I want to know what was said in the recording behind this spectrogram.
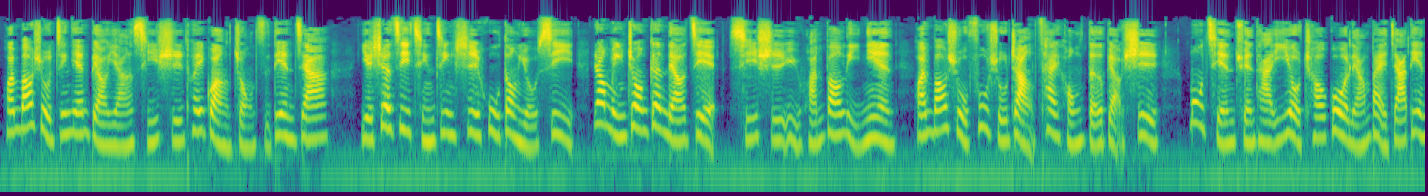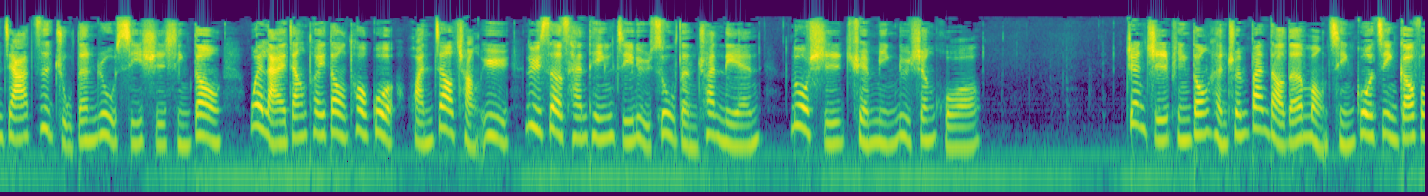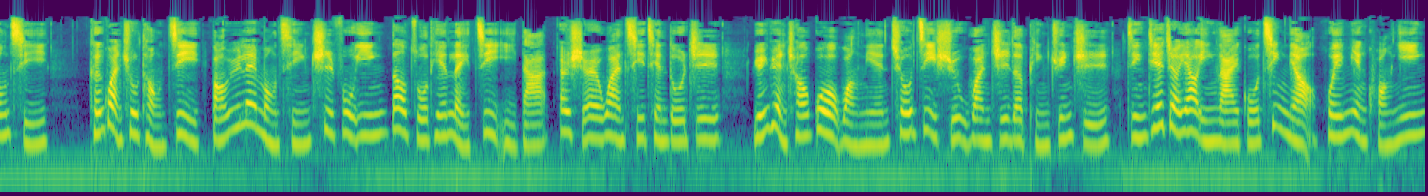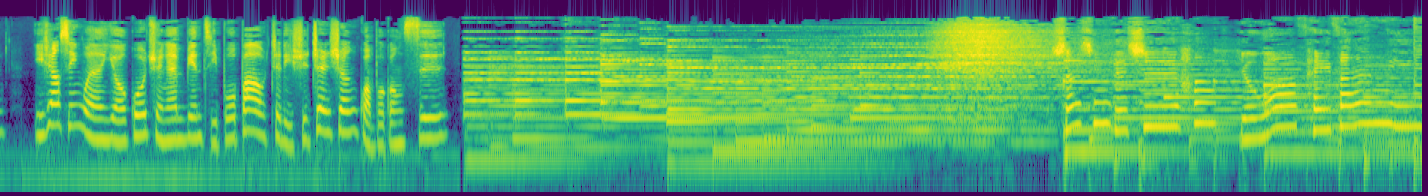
环保署今天表扬及时推广种子店家。也设计情境式互动游戏，让民众更了解习食与环保理念。环保署副署长蔡宏德表示，目前全台已有超过两百家店家自主登入习食行动，未来将推动透过环教场域、绿色餐厅及旅宿等串联，落实全民绿生活。正值屏东恒春半岛的猛禽过境高峰期。垦管处统计，保育类猛禽赤腹鹰到昨天累计已达二十二万七千多只，远远超过往年秋季十五万只的平均值。紧接着要迎来国庆鸟灰面狂鹰。以上新闻由郭全安编辑播报，这里是正声广播公司。伤心的时候有我陪伴你。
